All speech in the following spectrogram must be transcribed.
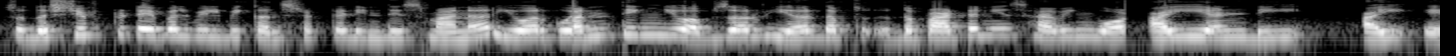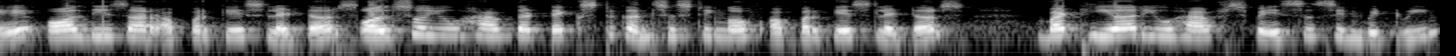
So the shift table will be constructed in this manner. You are going, one thing you observe here the the pattern is having what? I and d IA all these are uppercase letters. Also you have the text consisting of uppercase letters but here you have spaces in between.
